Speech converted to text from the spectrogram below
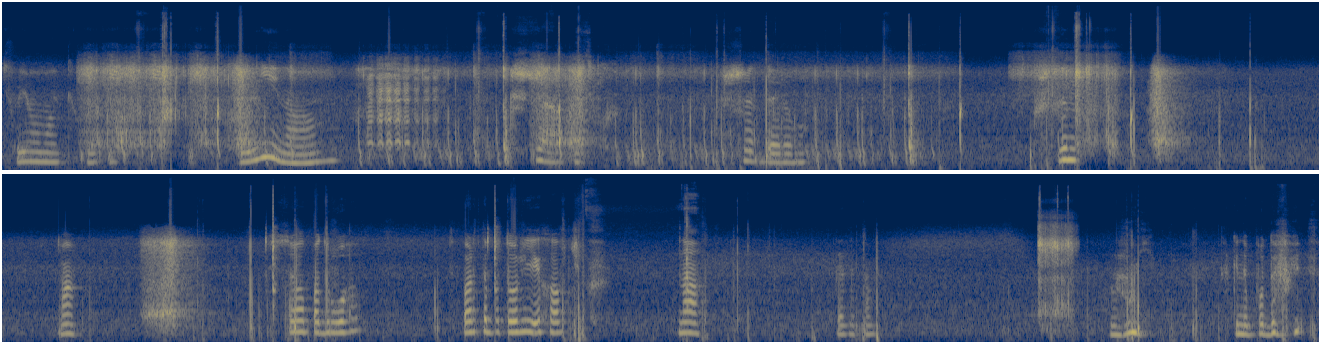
Твоя мама кірка. Поліна. Ще арбузик. Ще дерево. Пшин. А. Все, подруга. Тепер тебе теж є хавчик. На. Де ти там? Жуй. Тільки не подивись.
